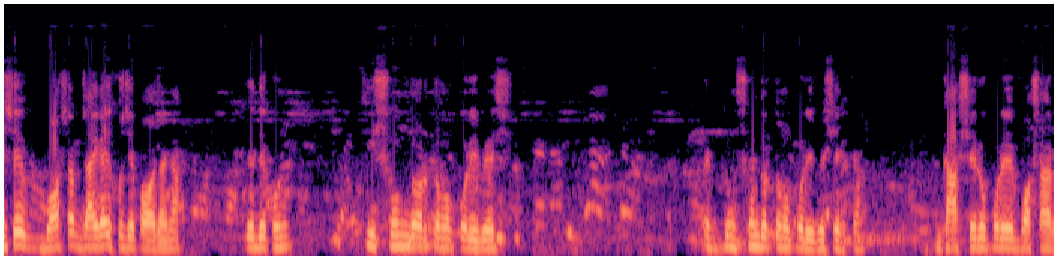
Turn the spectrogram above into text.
এসে বসার জায়গায় খুঁজে পাওয়া যায় না। যে দেখুন কি সুন্দরতম পরিবেশ। একদম সুন্দরতম পরিবেশ এটা ঘাসের উপরে বসার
